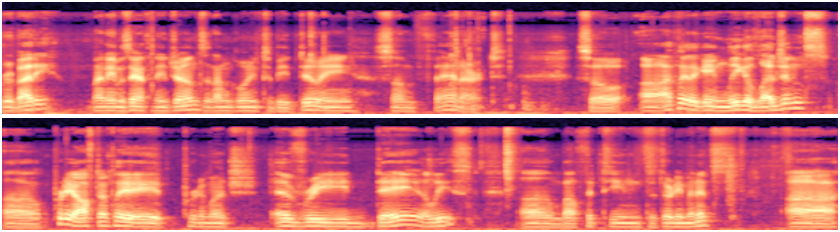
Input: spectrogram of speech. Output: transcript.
everybody. My name is Anthony Jones, and I'm going to be doing some fan art. So, uh, I play the game League of Legends uh, pretty often. I play pretty much every day at least, um, about 15 to 30 minutes. Uh,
